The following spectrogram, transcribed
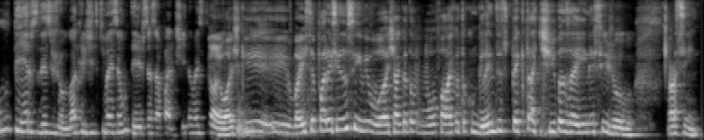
um terço desse jogo. Não acredito que vai ser um terço dessa partida, mas. Não, eu acho que vai ser parecido sim, viu? Vou achar que eu tô, vou falar que eu tô com grandes expectativas aí nesse jogo. Assim,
